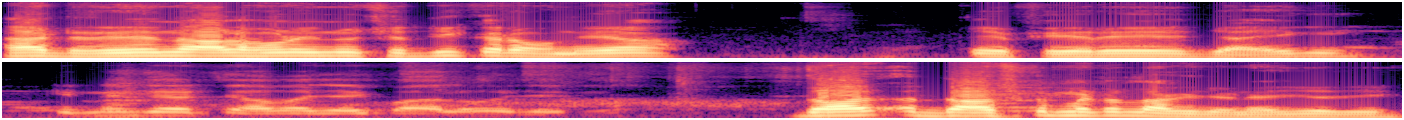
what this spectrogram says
ਹੈਡਰ ਦੇ ਨਾਲ ਹੁਣ ਇਹਨੂੰ ਸਿੱਧੀ ਕਰਾਉਂਦੇ ਆ ਤੇ ਫਿਰ ਇਹ ਜਾਏਗੀ। ਕਿੰਨੇ ਦੇਰ ਚ ਆਵਾਜਾਈ ਬਹਾਲ ਹੋ ਜਾਏਗੀ? 10 10 ਮਿੰਟ ਲੱਗ ਜਾਣੇ ਜੀ ਜੀ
